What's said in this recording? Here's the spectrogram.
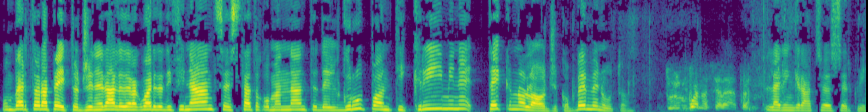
Umberto Rapetto, generale della Guardia di Finanza, è stato comandante del gruppo anticrimine tecnologico. Benvenuto. Buona serata. La ringrazio di essere qui.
